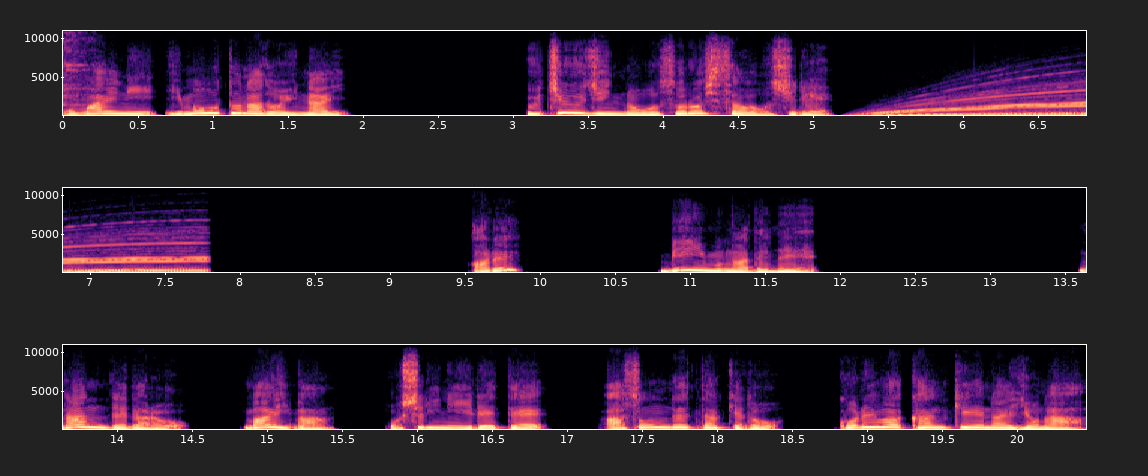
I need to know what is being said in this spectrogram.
お前に妹などいない。宇宙人の恐ろしさを知れ。あれ？ビームが出ねえ。なんでだろう。毎晩、お尻に入れて遊んでたけど、これは関係ないよな。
